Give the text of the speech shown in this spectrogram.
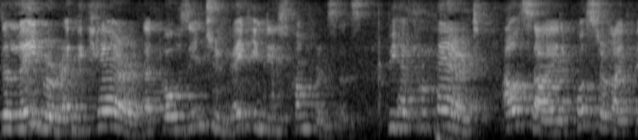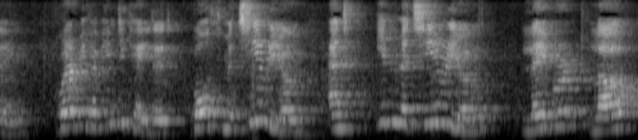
the labor and the care that goes into making these conferences, we have prepared outside a poster-like thing where we have indicated both material and immaterial labor, love,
